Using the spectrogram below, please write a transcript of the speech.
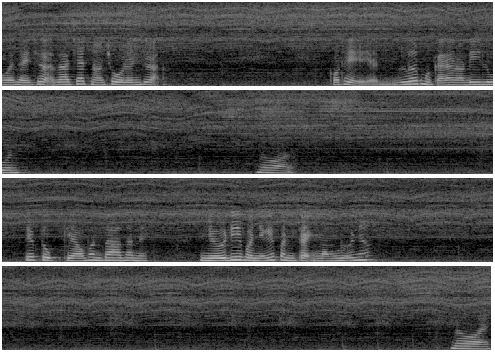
Mọi người thấy chưa ạ? Da chết nó trồi lên chưa ạ? Có thể lướt một cái là nó đi luôn. Rồi. Tiếp tục kéo phần da ra này. Nhớ đi vào những cái phần cạnh móng nữa nhé Rồi.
